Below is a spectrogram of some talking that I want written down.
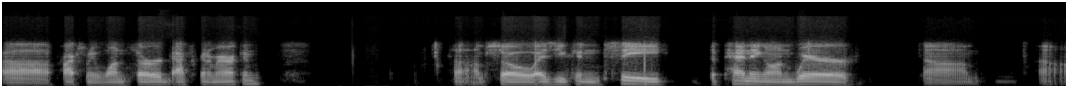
uh, approximately one third African American. Um, so as you can see, depending on where um, uh,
